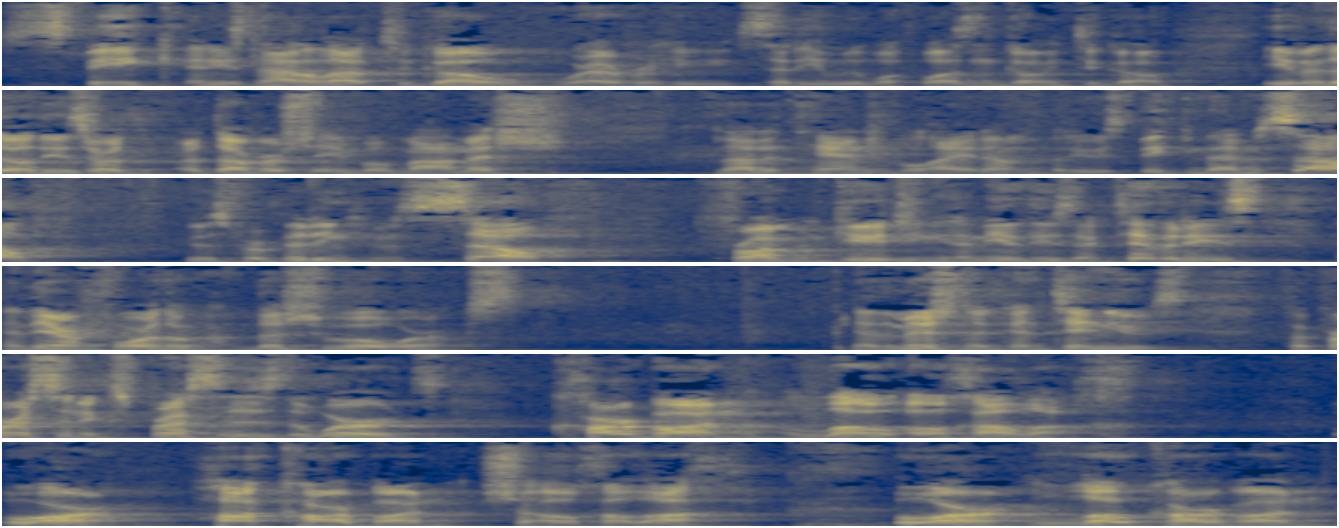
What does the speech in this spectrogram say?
speak, and he's not allowed to go wherever he said he wasn't going to go. Even though these are a davar she'embo mamish, not a tangible item, but he was speaking about himself. He was forbidding himself from engaging in any of these activities, and therefore the, the works. Now the Mishnah continues. If a person expresses the words, Karban lo ochalach, or ha karban she'ochalach, or lo karban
